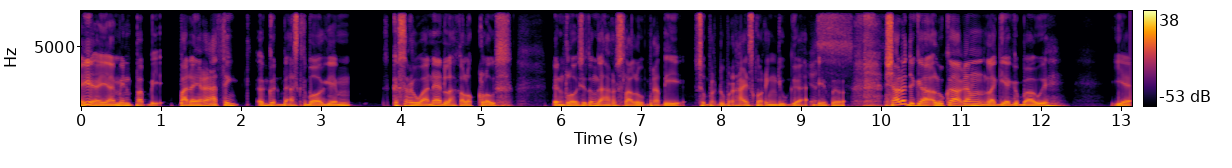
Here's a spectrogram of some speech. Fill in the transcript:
Iya ya, I mean pa- pada akhirnya I think a good basketball game keseruannya adalah kalau close dan close itu nggak harus selalu berarti super duper high scoring juga Yes. gitu. Shout out juga Luka kan lagi agak bau ya. Ya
